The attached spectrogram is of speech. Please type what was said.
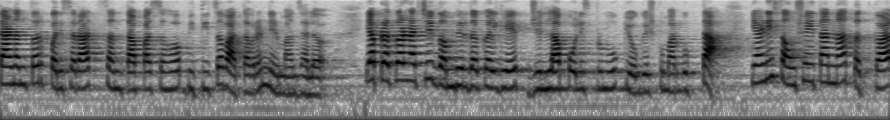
त्यानंतर परिसरात संतापासह भीतीचं वातावरण निर्माण झालं. या प्रकरणाची गंभीर दखल घेत जिल्हा पोलीस प्रमुख योगेश कुमार गुप्ता यांनी संशयितांना तत्काळ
